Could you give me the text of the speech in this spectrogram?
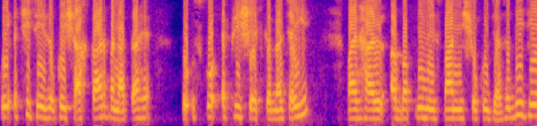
कोई अच्छी चीज़ कोई शाहकार बनाता है तो उसको अप्रिशिएट करना चाहिए। बहरहाल अब अपनी मेज़बान शो को इजाज़त दीजिए।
